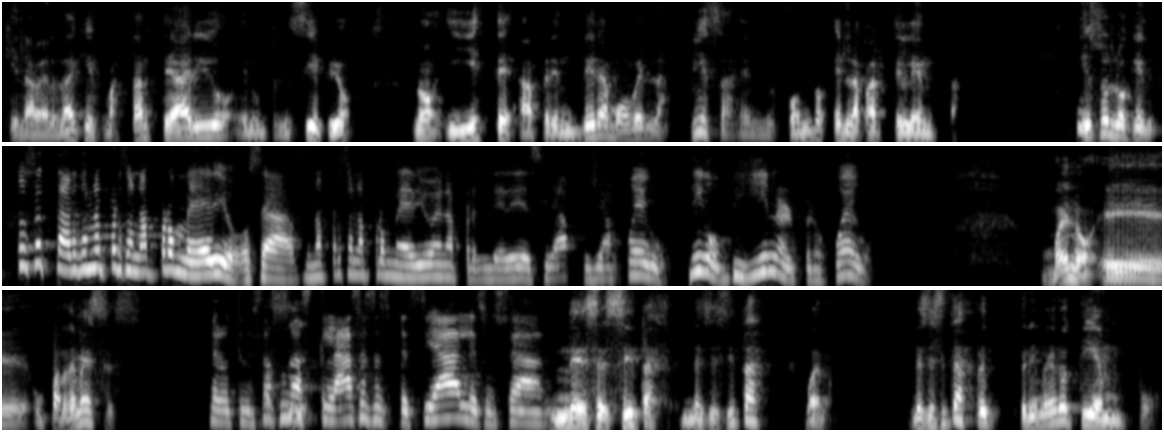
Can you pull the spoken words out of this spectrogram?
que la verdad que es bastante árido en un principio, ¿no? Y este aprender a mover las piezas en el fondo es la parte lenta. Eso es lo que... Entonces tarda una persona promedio, o sea, una persona promedio en aprender y decir, ah, pues ya juego. Digo, beginner, pero juego. Bueno, eh, un par de meses. Pero necesitas unas clases especiales, o sea... Necesitas, necesitas, bueno, necesitas primero tiempo.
